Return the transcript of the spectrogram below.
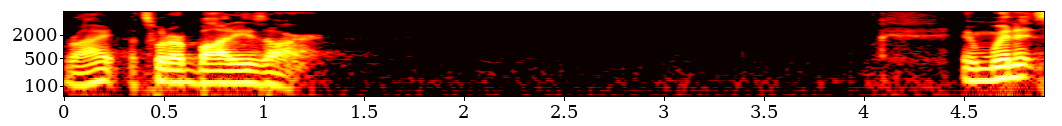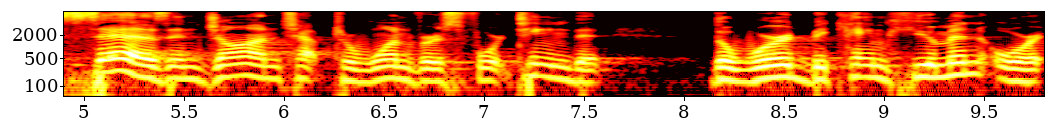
right? That's what our bodies are. And when it says in John chapter 1, verse 14, that the word became human, or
